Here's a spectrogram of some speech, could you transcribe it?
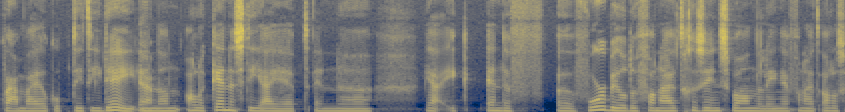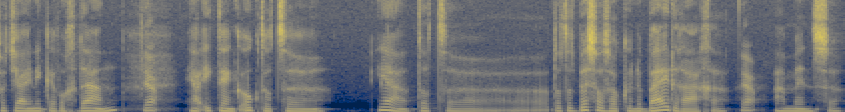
kwamen wij ook op dit idee. Ja. En dan alle kennis die jij hebt. En, eh, ja, ik, en de eh, voorbeelden vanuit gezinsbehandelingen, vanuit alles wat jij en ik hebben gedaan. Ja. Ja, ik denk ook dat, eh, ja, dat, eh, dat het best wel zou kunnen bijdragen Ja. aan mensen.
